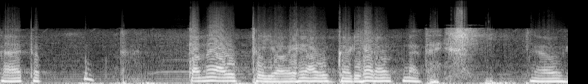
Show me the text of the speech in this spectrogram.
હા તો તમે આઉટ થઈ જાઓ એ આવું ઘડિયાળ આઉટ ના થાય આવું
